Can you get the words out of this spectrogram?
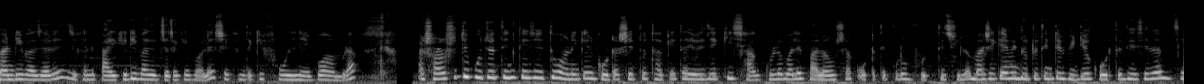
মান্ডি বাজারে, যেখানে পাইকারি বাজার যেটাকে বলে, সেখান থেকে ফুল নেব আমরা। আর সরস্বতী পুজোর দিনকে যেহেতু অনেকের গোটা সেদ্ধ থাকে তাই ওই যে কি শাকগুলো বলে পালং শাক ওটাতে পুরো ভর্তি ছিল। মাসিকে আমি দুটো তিনটে ভিডিও করতে দিয়েছিলাম যে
